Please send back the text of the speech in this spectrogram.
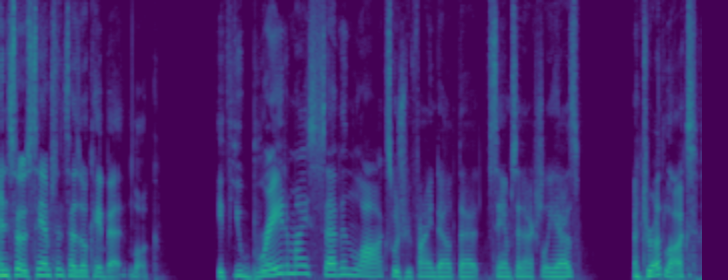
And so Samson says, okay, bet, look, if you braid my seven locks, which we find out that Samson actually has a dreadlocks.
